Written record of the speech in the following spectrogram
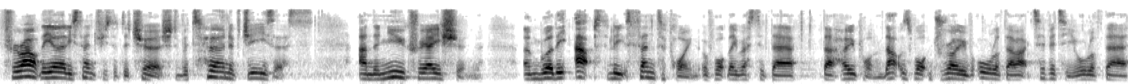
Throughout the early centuries of the church, the return of Jesus and the new creation and were the absolute centre point of what they rested their, their hope on. That was what drove all of their activity, all of their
